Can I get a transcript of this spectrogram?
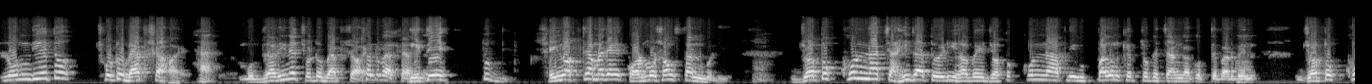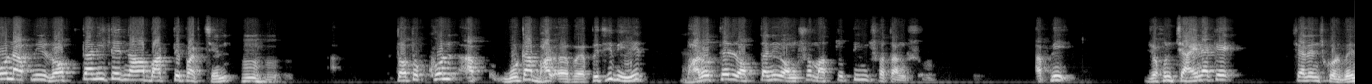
লোন দিয়ে তো ছোট ব্যবসা হয়। হ্যাঁ। মুদ্রা ঋণে ছোট ব্যবসা হয়। ছোট ব্যবসা এতে তো সেই অর্থে আমরা যাকে কর্মসংস্থান বলি যতক্ষণ না চাহিদা তৈরি হবে যতক্ষণ না আপনি উৎপাদন ক্ষেত্রকে চাঙ্গা করতে পারবেন যতক্ষণ আপনি রপ্তানিতে না বাড়তে পারছেন ততক্ষণ গোটা পৃথিবীর ভারতের রপ্তানির অংশ মাত্র তিন শতাংশ। আপনি যখন চায়নাকে চ্যালেঞ্জ করবেন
